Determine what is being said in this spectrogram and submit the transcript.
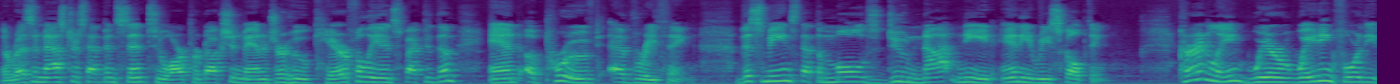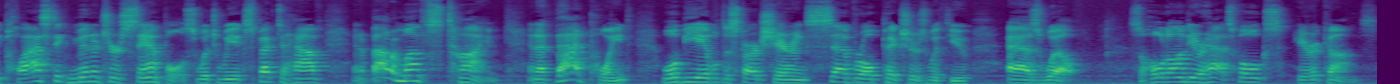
The resin masters have been sent to our production manager who carefully inspected them and approved everything. This means that the molds do not need any resculpting. Currently, we're waiting for the plastic miniature samples, which we expect to have in about a month's time. And at that point, we'll be able to start sharing several pictures with you as well. So hold on to your hats, folks. Here it comes.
